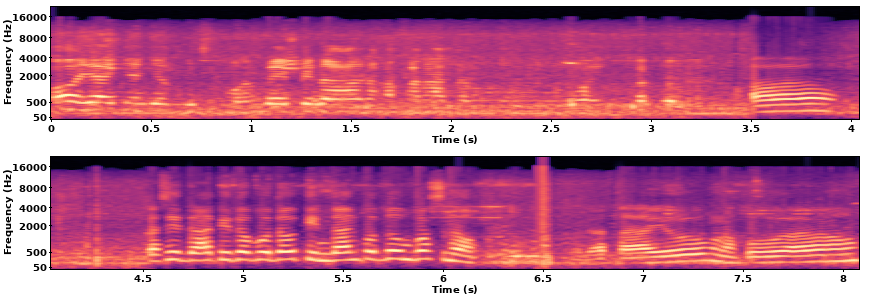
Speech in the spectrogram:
Oh, yan, yan, yan mismo. May bato na. Ah, kasi dati to po daw, tindahan po doon, boss, no? Wala tayong nakuha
